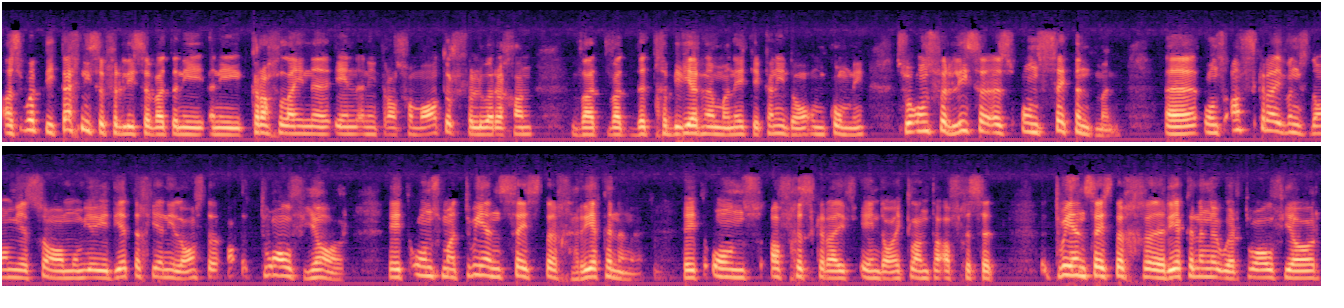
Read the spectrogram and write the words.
as ook die tegniese verliese wat in die in die kraglyne en in die transformators verlore gaan wat wat dit gebeur nou maar net jy kan nie daar omkom nie. So ons verliese is ontsettend min. Uh ons afskrywings daarmee saam om jou idee te gee in die laaste 12 jaar het ons maar 62 rekeninge het ons afgeskryf en daai klante afgesit 62 eh, rekeninge oor 12 jaar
